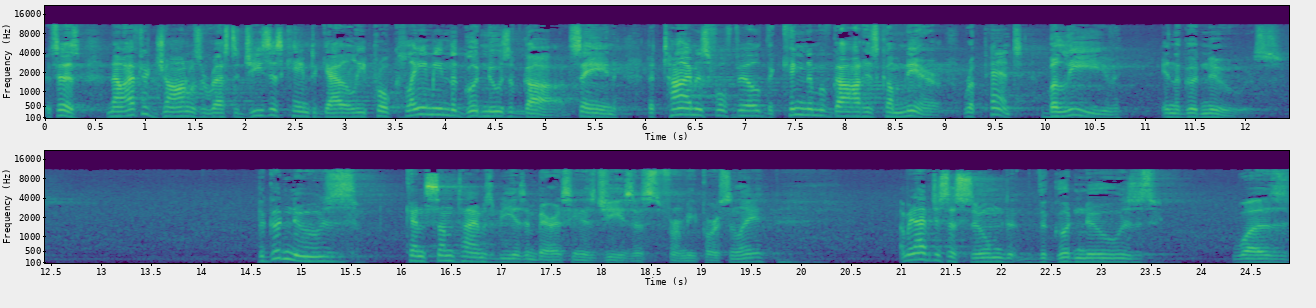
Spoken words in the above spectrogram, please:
It says, Now after John was arrested, Jesus came to Galilee proclaiming the good news of God, saying, The time is fulfilled, the kingdom of God has come near. Repent, believe in the good news. The good news can sometimes be as embarrassing as Jesus for me personally. I mean, I've just assumed the good news was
